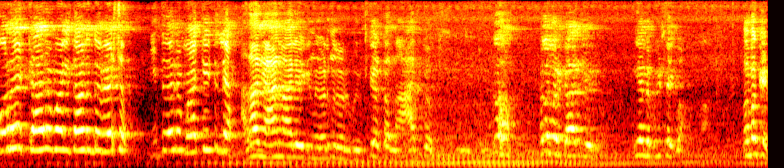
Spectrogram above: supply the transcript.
കുറെ കാലമായി ഇതാണ് എന്റെ വേഷം ഇതുവരെ മാറ്റിയിട്ടില്ല അതാ ഞാൻ ആലോചിക്കുന്നത് ഒരു വൃത്തികെട്ട നാറ്റം ഒരു കാര്യം ചെയ്യൂ. നീ എന്റെ വീട്ടിലേക്ക് വാ. നമുക്ക്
